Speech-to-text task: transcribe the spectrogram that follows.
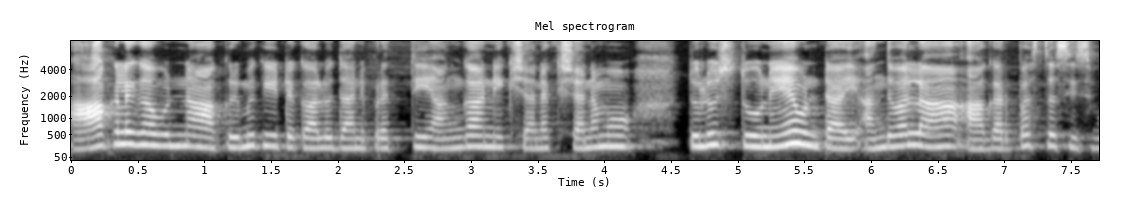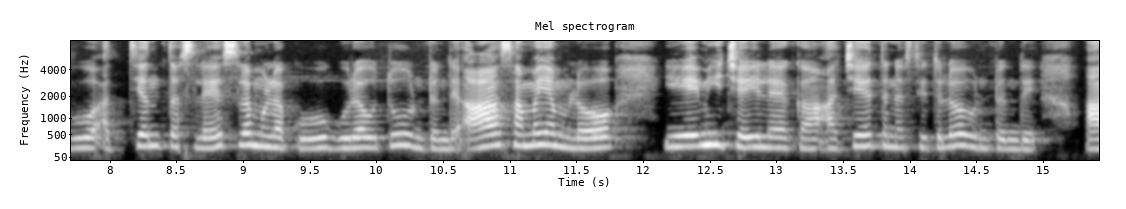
ఆకలిగా ఉన్న ఆ క్రిమికీటకాలు దాని ప్రతి అంగాన్ని క్షణ క్షణము తులుస్తూనే ఉంటాయి. అందువల్ల ఆ గర్భస్థ శిశువు అత్యంత శ్లేష్లములకు గురవుతూ ఉంటుంది. ఆ సమయంలో ఏమీ చేయలేక అచేతన స్థితిలో ఉంటుంది. ఆ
